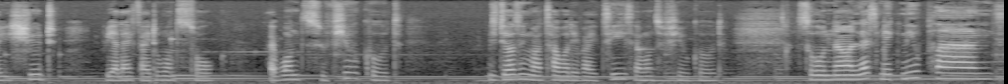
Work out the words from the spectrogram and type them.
you should realize I don't want to suck. I want to feel good. It doesn't matter whatever it is, I want to feel good. So now let's make new plans.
